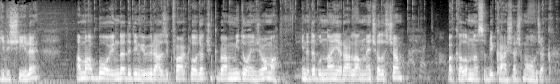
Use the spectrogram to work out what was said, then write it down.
gidişiyle. Ama bu oyunda dediğim gibi birazcık farklı olacak. Çünkü ben mid oynayacağım ama yine de bundan yararlanmaya çalışacağım. Bakalım nasıl bir karşılaşma olacak.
